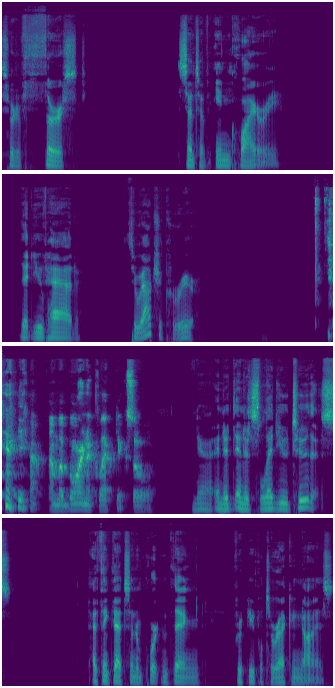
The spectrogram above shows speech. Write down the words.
sort of thirst, sense of inquiry that you've had throughout your career. yeah, I'm a born eclectic soul. Yeah, and it and it's led you to this. I think that's an important thing for people to recognize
